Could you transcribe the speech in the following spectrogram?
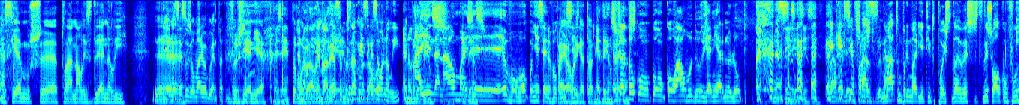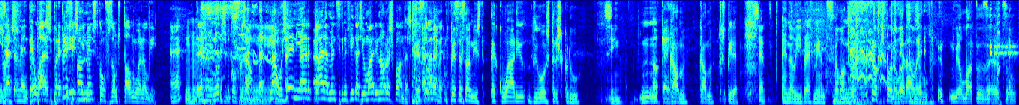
Ansiamos eh, pela análise de Ana Lee. eh, Eu não sei se o João Mário aguenta. do GNR. Pois é. Estou-me agora a Lee- lembrar dessa, é- mas Tu não conheces a mas canção outra. Ana Lee? Ana Lee é Ainda não, mas é denso. eh, eu vou, vou conhecer, vou Pá, É conhecer. obrigatório. É denso. Eu já é estou com, com, com o álbum do GNR no loop. Sim, sim, sim. sim. É, que- é se a frase mata-me primeiro e a ti depois te, deixa- te deixa o algo confuso. Exatamente. Eu acho- para 3 principalmente- minutos de confusão total no Ana É? Três minutos de confusão. Não, o GNR claramente significa Gilmário não respondas. Claramente. Pensa só nisto: aquário de ostras cru. Sim, N- Ok. Calma, calma, respira. certo. Ana Lee, brevemente. Meu Lotus. Não responder Meu azul. letra. Meu Lotus azul.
